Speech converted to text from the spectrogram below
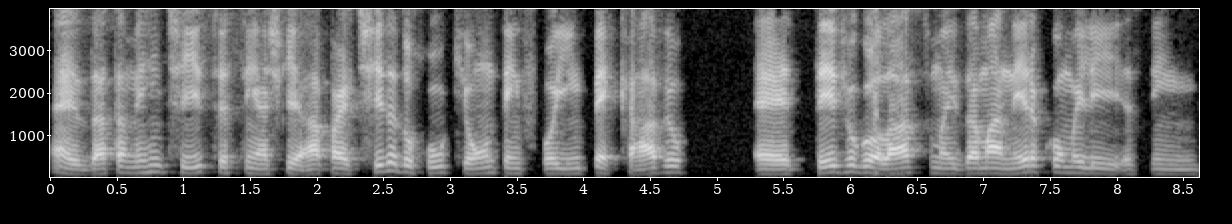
É exatamente isso. Assim, acho que a partida do Hulk ontem foi impecável. É, teve o golaço, mas a maneira como ele, assim,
